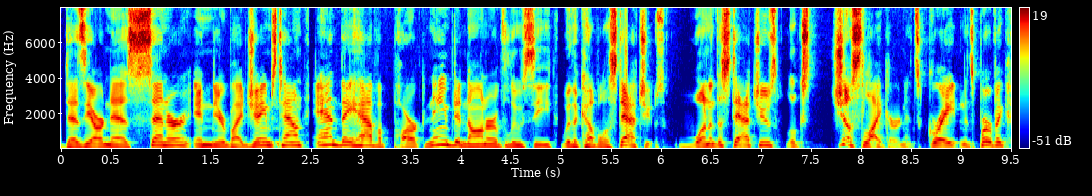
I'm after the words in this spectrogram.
Desi Arnaz Center in nearby Jamestown, and they have a park named in honor of Lucy with a couple of statues. One of the statues looks just like her, and it's great and it's perfect.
